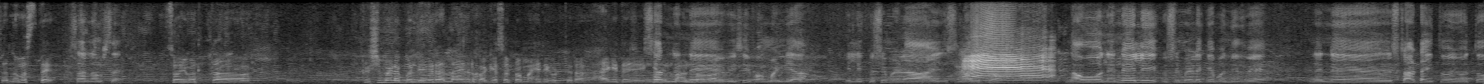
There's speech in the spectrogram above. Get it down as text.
ಸರ್ ನಮಸ್ತೆ. ಸರ್ ನಮಸ್ತೆ. ಸೊ ಇವತ್ತು ಕೃಷಿ ಮೇಳಕ್ಕೆ ಬಂದಿದ್ದೀರಲ್ಲ ಇದ್ರ ಬಗ್ಗೆ ಸ್ವಲ್ಪ ಮಾಹಿತಿ ಕೊಡ್ತೀರಾ? ಹೇಗಿದೆ ಸರ್ ನಿನ್ನೆ? ವಿ ಸಿ ಫಾರ್ಮ್ ಮಂಡ್ಯ ಇಲ್ಲಿ ಕೃಷಿ ಮೇಳ ಆಯೋಜಿಸಲಾಗಿತ್ತು. ನಾವು ನಿನ್ನೆ ಇಲ್ಲಿ ಕೃಷಿ ಮೇಳಕ್ಕೆ ಬಂದಿದ್ವಿ. ನಿನ್ನೆ ಸ್ಟಾರ್ಟ್ ಆಯಿತು, ಇವತ್ತು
